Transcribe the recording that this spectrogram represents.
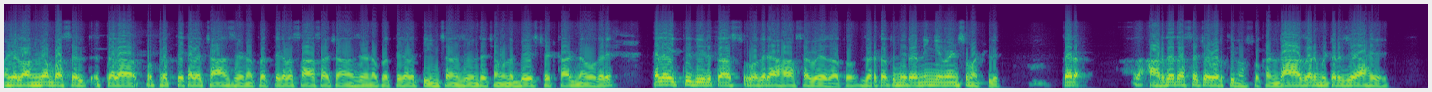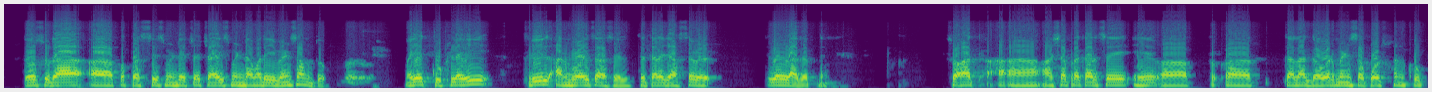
म्हणजे लॉंग जम्प असेल तर त्याला प्रत्येकाला चान्स देणं प्रत्येकाला सहा सहा चान्स देणं प्रत्येकाला तीन चान्स देऊन त्याच्यामध्ये बेस्ट हेट काढणं वगैरे त्याला एक ते दीड तास वगैरे हा असा वेळ जातो. जर का तुम्ही रनिंग इव्हेंट्स म्हटलेत तर अर्ध्या तासाच्या वरती नसतो. कारण दहा हजार मीटर जे आहे तो सुद्धा पस्तीस मिनिटाच्या चाळीस मिनिटामध्ये इव्हेंट संपतो. म्हणजे कुठलंही थ्रिल अनुभवायचं असेल तर त्याला जास्त वेळ वेळ लागत नाही. सो अशा प्रकारचे हे त्याला गव्हर्नमेंट सपोर्ट पण खूप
